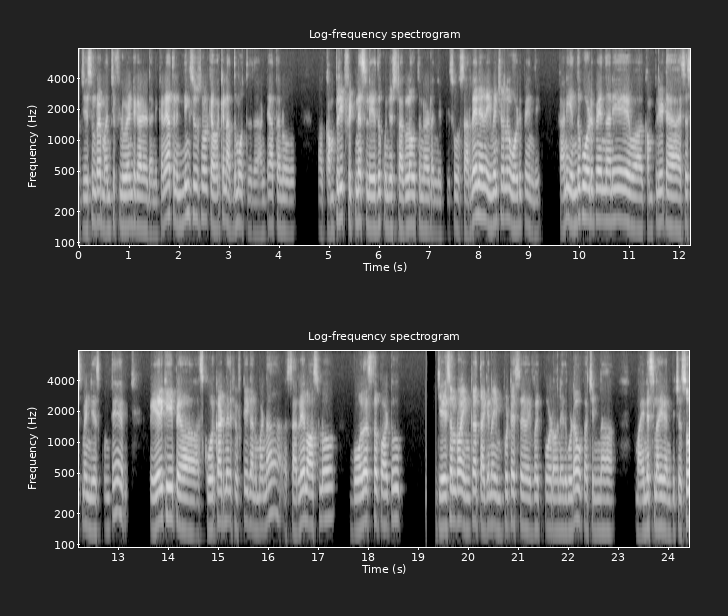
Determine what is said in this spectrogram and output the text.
జేసన్ రాయ్ మంచి ఫ్లూయెంట్గా ఆడాడని. కానీ అతను ఇన్నింగ్స్ చూసిన వాళ్ళకి ఎవరికైనా అర్థమవుతుంది అంటే అతను కంప్లీట్ ఫిట్నెస్ లేదు కొంచెం స్ట్రగుల్ అవుతున్నాడు అని చెప్పి. సో సర్రే నేను ఈవెన్చువల్గా ఓడిపోయింది. కానీ ఎందుకు ఓడిపోయిందని కంప్లీట్ అసెస్మెంట్ చేసుకుంటే పేరుకి స్కోర్ కార్డ్ మీద ఫిఫ్టీ కనబడినా సర్వే లాస్లో బౌలర్స్తో పాటు జేసన్ రా ఇంకా తగిన ఇంపుటెస్ ఇవ్వకపోవడం అనేది కూడా ఒక చిన్న మైనస్ లాగా కనిపించదు సో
